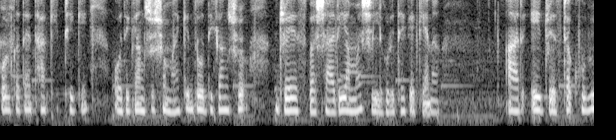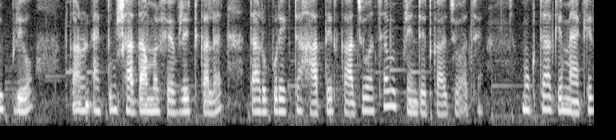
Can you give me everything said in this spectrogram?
কলকাতায় থাকি ঠিকই অধিকাংশ সময়, কিন্তু অধিকাংশ ড্রেস বা শাড়ি আমার শিলিগুড়ি থেকে কেনা। আর এই ড্রেসটা খুবই প্রিয় কারণ একদম সাদা আমার ফেভারিট কালার তার উপরে একটা হাতের কাজও আছে, আবার প্রিন্টেড কাজও আছে। মুখটা আগে ম্যাকের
